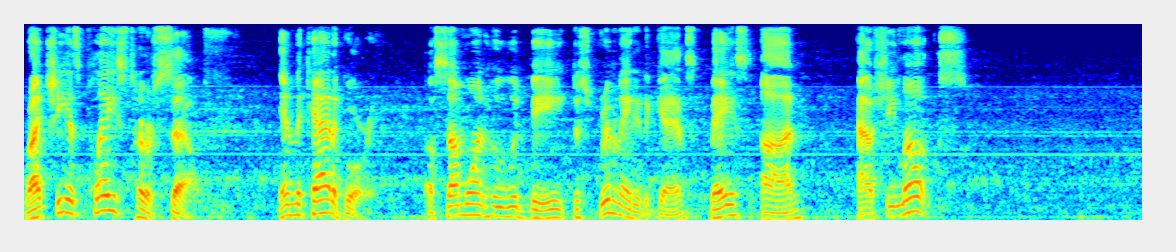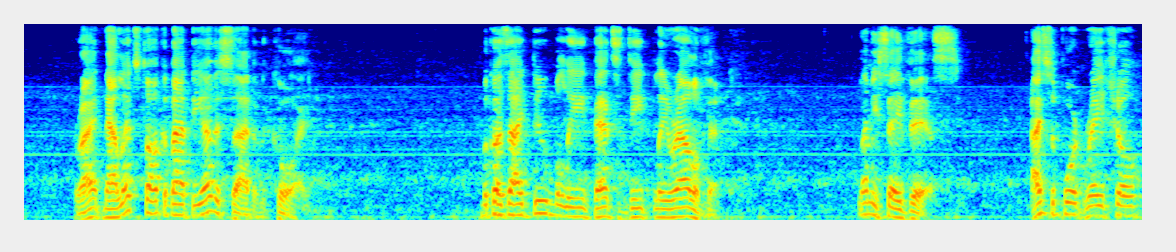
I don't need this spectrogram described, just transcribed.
Right? She has placed herself in the category of someone who would be discriminated against based on how she looks. Right? Now let's talk about the other side of the coin because I do believe that's deeply relevant. Let me say this I support Rachel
